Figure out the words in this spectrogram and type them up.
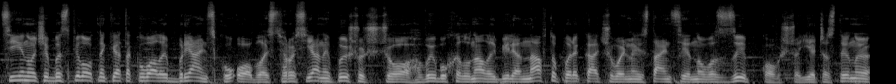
Цієї ночі безпілотники атакували Брянську область. Росіяни пишуть, що вибухи лунали біля нафтоперекачувальної станції Новозибков, що є частиною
